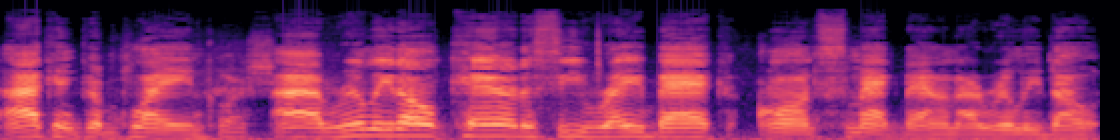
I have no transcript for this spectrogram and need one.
I can complain. course. I really don't care to see Rey back on SmackDown. I really don't.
